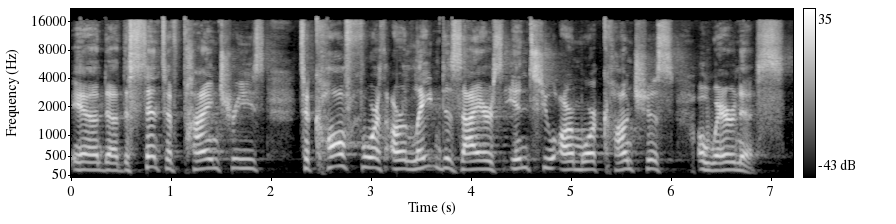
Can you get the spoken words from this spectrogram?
and uh, the scent of pine trees to call forth our latent desires into our more conscious awareness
